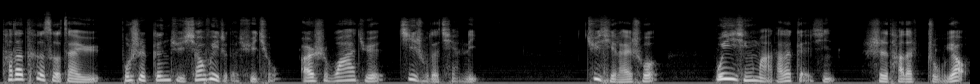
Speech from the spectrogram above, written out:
它的特色在于不是根据消费者的需求，而是挖掘技术的潜力。具体来说，微型马达的改进是它的主要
